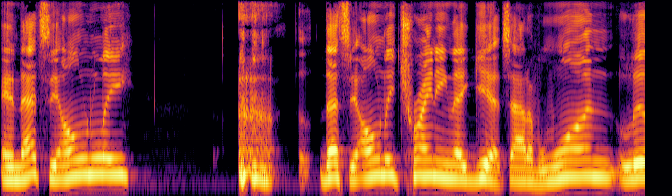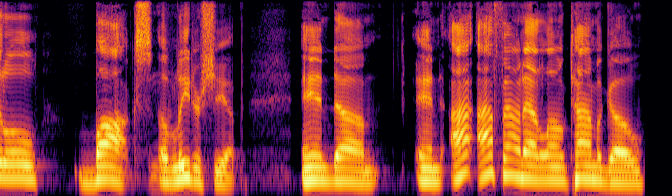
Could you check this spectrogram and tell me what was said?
and that's the only that's the only training they gets out of one little box of leadership. And um, and I, I found out a long time ago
